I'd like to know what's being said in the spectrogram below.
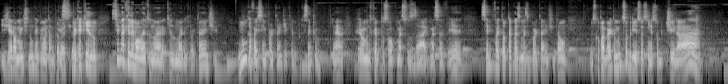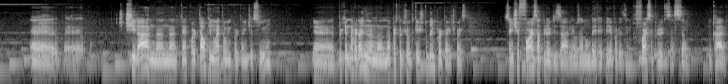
E geralmente nunca é implementado. Nunca porque, porque aquilo, se naquele momento não era, aquilo não era importante, nunca vai ser importante aquilo. Porque sempre, né, a partir do momento que a pessoa começa a usar e começa a ver, sempre vai ter outra coisa mais importante. Então, o escopo aberto é muito sobre isso, assim, é sobre tirar. É, é, tirar, na, na né, cortar o que não é tão importante assim. É, porque, na verdade, na, na, perspectiva do cliente, tudo é importante, mas se a gente força a priorizar, né, usando um BVP, por exemplo, força a priorização do cara,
